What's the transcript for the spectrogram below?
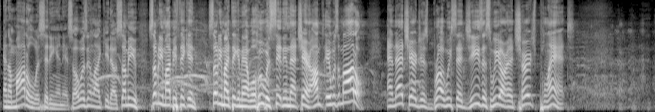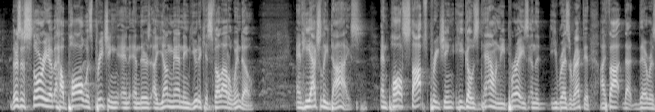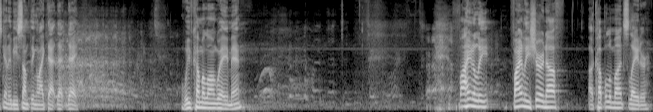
And a model was sitting in it. So it wasn't like, you know, some of you, somebody might be thinking, somebody might think, man, well, who was sitting in that chair? I'm, it was a model. And that chair just broke. We said, Jesus, we are a church plant. There's a story about how Paul was preaching, and, and there's a young man named Eutychus fell out a window, and he actually dies and Paul stops preaching. He goes down and he prays, and the, he resurrected. I thought that there was going to be something like that that day. We've come a long way, amen. finally, finally, sure enough, a couple of months later,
